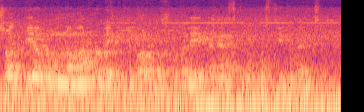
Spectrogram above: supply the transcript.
শ্রদ্ধেয়, গণ্যমান্য ব্যক্তিবর্গ সকলে এখানে আজকে উপস্থিত হয়েছে।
